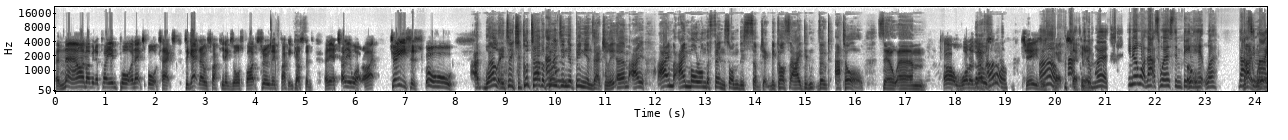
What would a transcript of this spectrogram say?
And now I'm having to pay import and export tax to get those fucking exhaust pipes through the fucking customs. And I tell you what, right? Jesus, ooh, Uh, well, it's, it's good to have opposing opinions. Actually, um, I I'm I'm more on the fence on this subject because I didn't vote at all. So um, oh, one of Yes. those. Oh, Jesus, oh, that's Stephanie. even worse. You know what? That's worse than being Oh, Hitler. That's my in my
